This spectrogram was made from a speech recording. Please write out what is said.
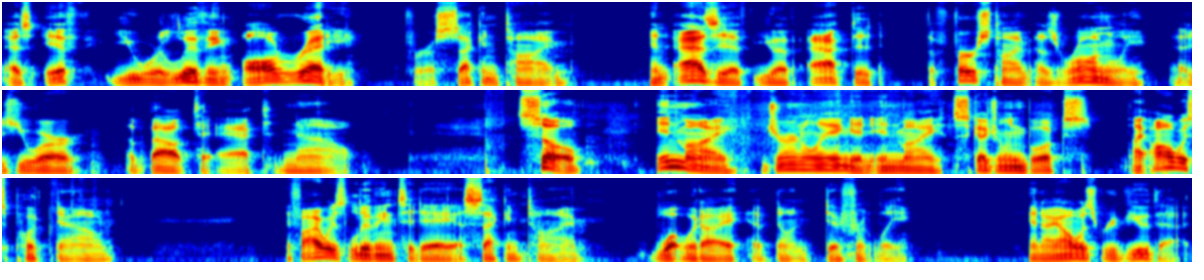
as if you were living already for a second time, and as if you have acted the first time as wrongly as you are about to act now. So, in my journaling and in my scheduling books, I always put down if I was living today a second time, what would I have done differently? And I always review that.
